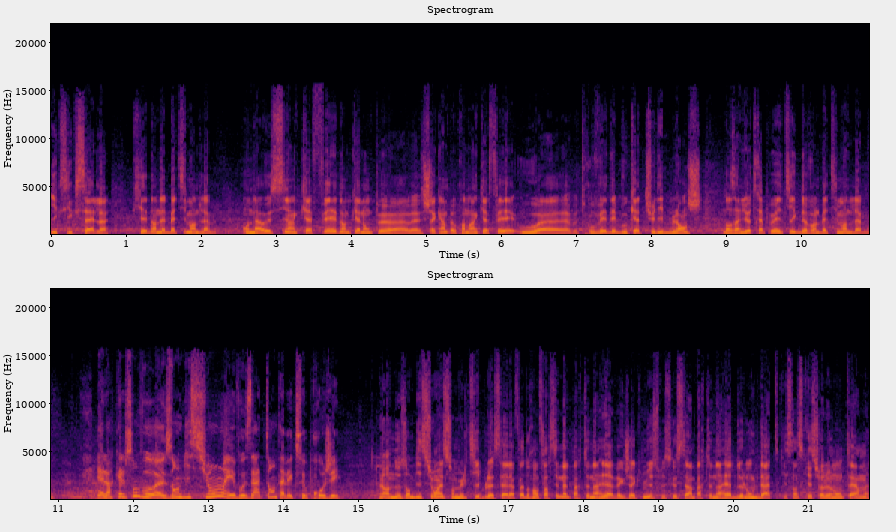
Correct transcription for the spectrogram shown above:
XXL qui est dans notre bâtiment de l'âme. On a aussi un café dans lequel on peut, euh, chacun peut prendre un café ou euh, trouver des bouquets de tulipes blanches dans un lieu très poétique devant le bâtiment de l'âme. Et alors, quelles sont vos ambitions et vos attentes avec ce projet? Alors, nos ambitions, elles sont multiples. C'est à la fois de renforcer notre partenariat avec Jacques Mus, puisque c'est un partenariat de longue date qui s'inscrit sur le long terme.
